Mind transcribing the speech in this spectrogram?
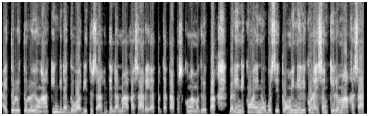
ay tuloy-tuloy yung aking ginagawa dito sa aking tindahan mga kasari. At pagkatapos ko nga mag-repack bali hindi ko nga inubos itong binili ko na isang kilo mga kasari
